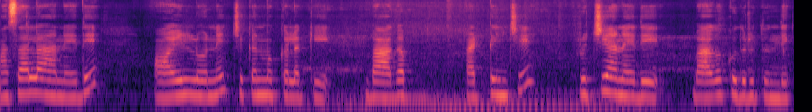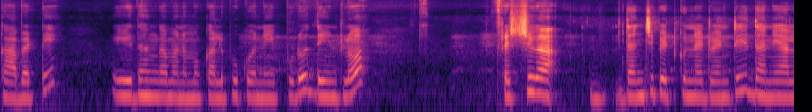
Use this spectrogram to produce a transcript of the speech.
మసాలా అనేది ఆయిల్లోనే చికెన్ ముక్కలకి బాగా పట్టించి రుచి అనేది బాగా కుదురుతుంది. కాబట్టి ఈ విధంగా మనము కలుపుకొని ఇప్పుడు దీంట్లో ఫ్రెష్గా దంచి పెట్టుకున్నటువంటి ధనియాల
